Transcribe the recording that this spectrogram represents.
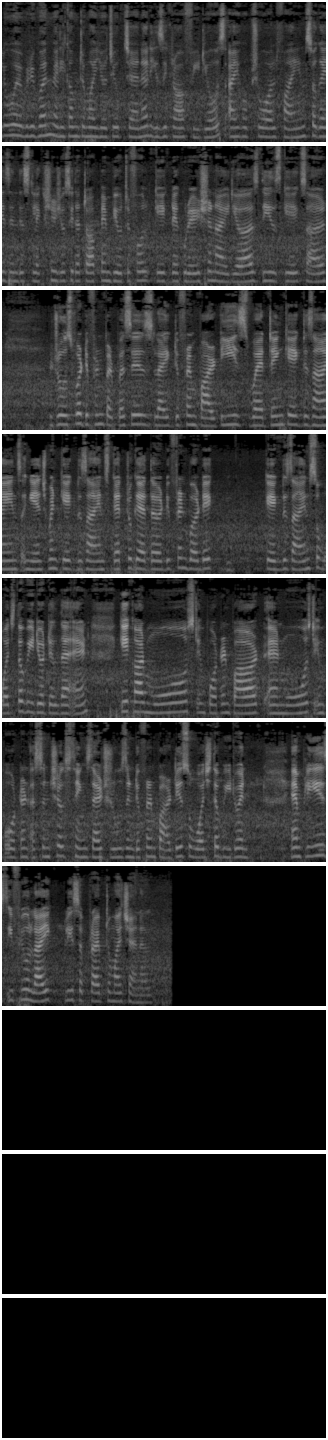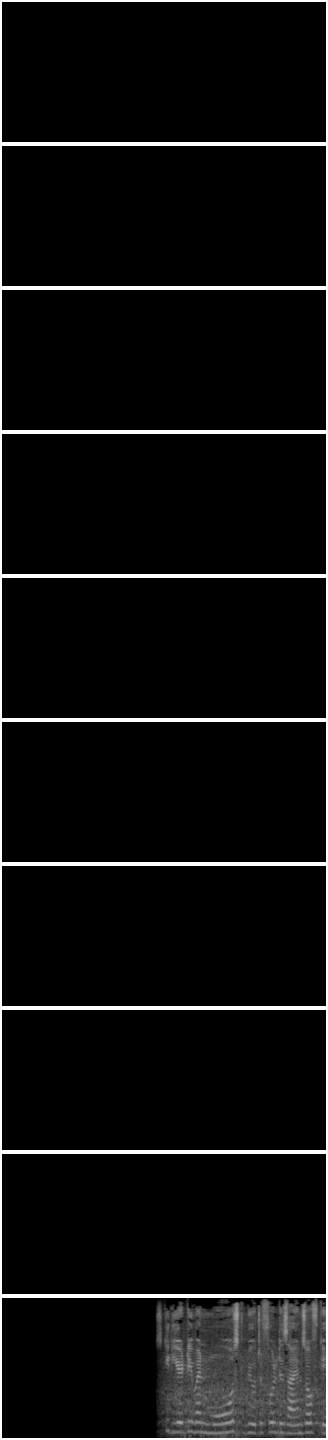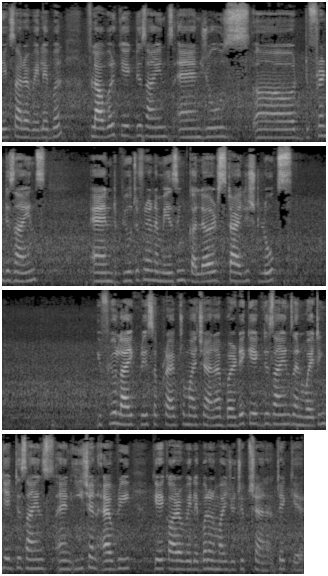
hello everyone welcome to my youtube channel easy craft videos. I hope you all fine. So guys in this collection you see the top and beautiful cake decoration ideas. These cakes are used for different purposes like different parties wedding cake designs engagement cake designs get together different birthday cake designs. So watch the video till the end. Cake are most important part and most important essential things that use in different parties. So watch the video and and please if you like please subscribe to my channel creative and most beautiful designs of cakes are available. Flower cake designs and use uh, different designs and beautiful and amazing colors stylish looks. If you like please subscribe to my channel. Birthday cake designs and wedding cake designs and each and every cake are available on my youtube channel. Take care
